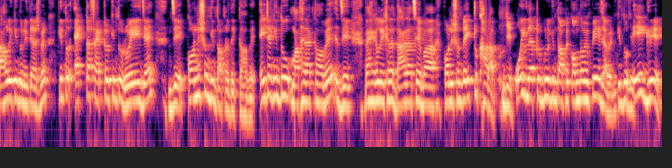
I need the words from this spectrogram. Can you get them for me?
তাহলে কিন্তু নিতে আসবেন। কিন্তু একটা ফ্যাক্টর কিন্তু রয়েই যায় যে কন্ডিশন কিন্তু আপনার দেখতে হবে। এইটা কিন্তু মাথায় রাখতে হবে যে দেখা গেল এখানে দাগ আছে বা কন্ডিশনটা একটু খারাপ। ওই ল্যাপটপগুলো কিন্তু আপনি কম দামে পেয়ে যাবেন। কিন্তু এই গ্রেড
